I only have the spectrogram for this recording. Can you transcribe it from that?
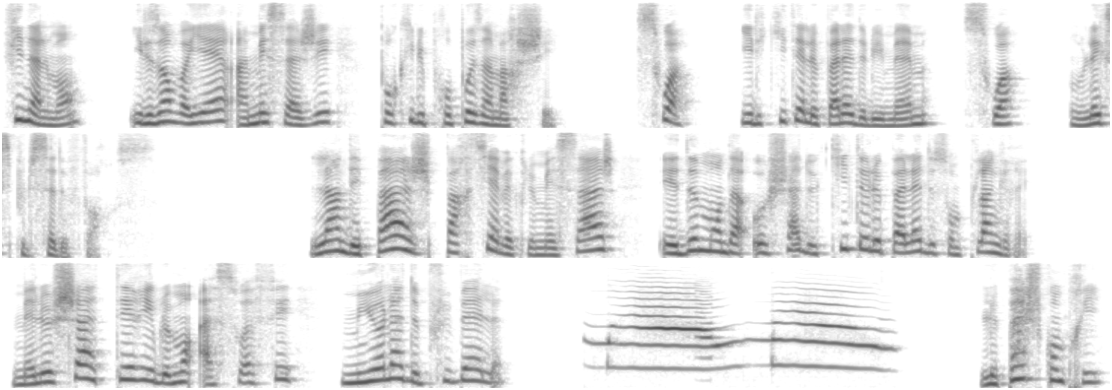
Finalement, ils envoyèrent un messager pour qu'il lui propose un marché. Soit il quittait le palais de lui-même, soit on l'expulsait de force. L'un des pages partit avec le message et demanda au chat de quitter le palais de son plein gré. Mais le chat, terriblement assoiffé, miaula de plus belle. Le page comprit.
